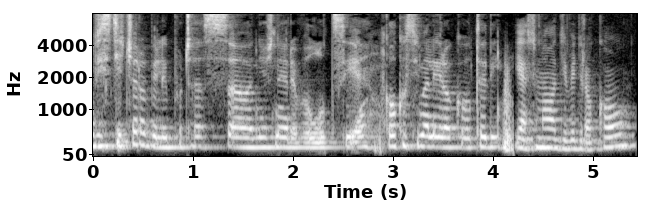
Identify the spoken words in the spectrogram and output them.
vy ste čo robili počas uh, Nežnej revolúcie? Koľko ste mali rokov tedy? Ja som mala 9 rokov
